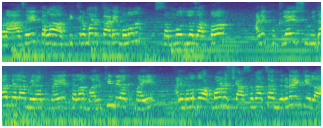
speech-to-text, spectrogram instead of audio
पण आजही त्याला अतिक्रमणकारी म्हणून संबोधलं जातं आणि कुठल्याही सुविधा त्याला मिळत नाही त्याला मालकी मिळत नाही. आणि म्हणून आपण शासनाचा निर्णय केला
